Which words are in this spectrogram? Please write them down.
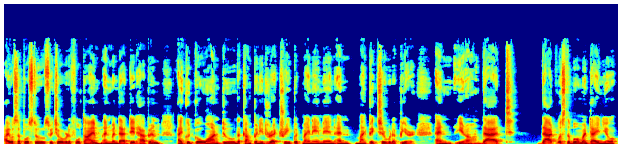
I was supposed to switch over to full time. And when that did happen, I could go on to the company directory, put my name in and my picture would appear. And, you know, that, that was the moment I knew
